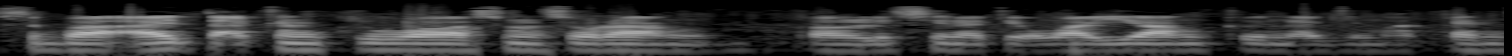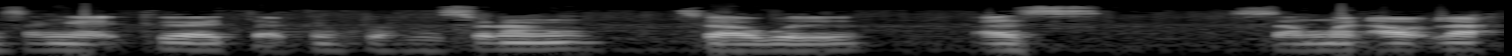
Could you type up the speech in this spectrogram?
sebab I tak akan keluar seorang-seorang kalau let's say nak tengok wayang ke nak pergi makan sangat ke I tak akan keluar seorang. So I will ask someone out lah.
